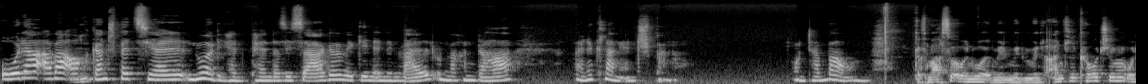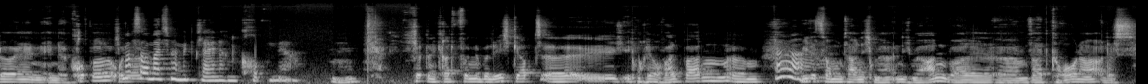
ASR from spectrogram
Oder aber auch ganz speziell nur die Handpan, dass ich sage, wir gehen in den Wald und machen da eine Klangentspannung. Unterm Baum. Das machst du aber nur mit, mit, mit Einzelcoaching oder in, in der Gruppe? Ich mache es auch manchmal mit kleineren Gruppen, ja. Ich hatte gerade vorhin überlegt gehabt, äh, ich, ich mache ja auch Waldbaden, ähm, Ah. bietet zwar momentan nicht mehr, nicht mehr an, weil ähm, seit Corona alles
